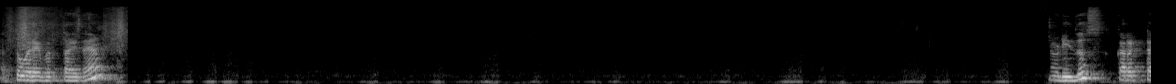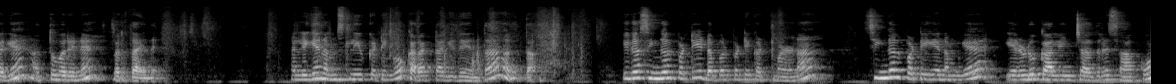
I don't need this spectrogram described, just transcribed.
ಹತ್ತುವರೆ ಬರ್ತಾ ಇದೆ. ನೋಡಿ, ಇದು ಕರೆಕ್ಟಾಗಿ ಹತ್ತುವರೆನೇ ಬರ್ತಾ ಇದೆ. ಅಲ್ಲಿಗೆ ನಮ್ಮ ಸ್ಲೀವ್ ಕಟ್ಟಿಂಗು ಕರೆಕ್ಟಾಗಿದೆ ಅಂತ ಅರ್ಥ. ಈಗ ಸಿಂಗಲ್ ಪಟ್ಟಿ ಡಬಲ್ ಪಟ್ಟಿ ಕಟ್ ಮಾಡೋಣ. ಸಿಂಗಲ್ ಪಟ್ಟಿಗೆ ನಮಗೆ ಎರಡು ಕಾಲು ಇಂಚ್ ಆದರೆ ಸಾಕು.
